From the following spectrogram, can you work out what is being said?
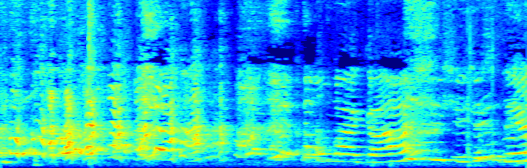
oh Susan.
